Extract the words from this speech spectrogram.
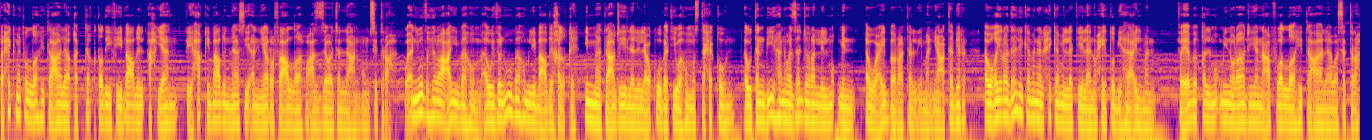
فحكمة الله تعالى قد تقتضي في بعض الأحيان في حق بعض الناس أن يرفع الله عز وجل عنهم ستره. وأن يظهر عيبهم أو ذنوبهم لبعض خلقه إما تعجيلا للعقوبة وهم مستحقون أو تنبيها وزجرا للمؤمن أو عبرة لمن يعتبر أو غير ذلك من الحكم التي لا نحيط بها علما. فيبقى المؤمن راجيا عفو الله تعالى وستره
